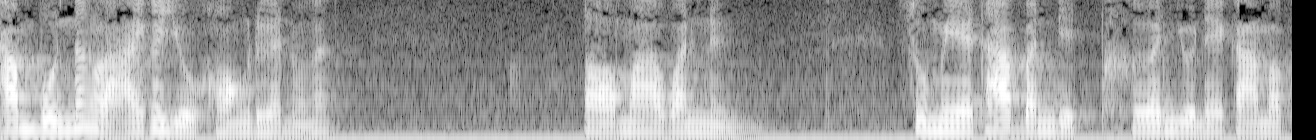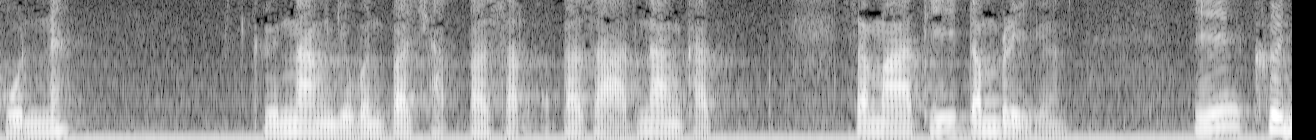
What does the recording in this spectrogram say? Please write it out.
ทำบุญทั้งหลายก็อยู่คลองเรือนว่างั้น ต่อมาวันหนึ่ง สุเมธาบัณฑิตเพลินอยู่ในกามคุณนะคือนั่งอยู่บนประประสาทนั่งขัดสมาธิดำริเอ๊ะขึ้น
